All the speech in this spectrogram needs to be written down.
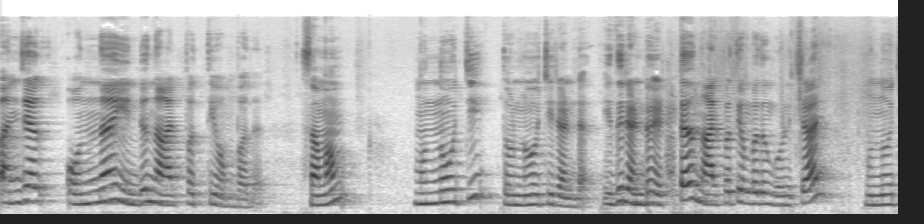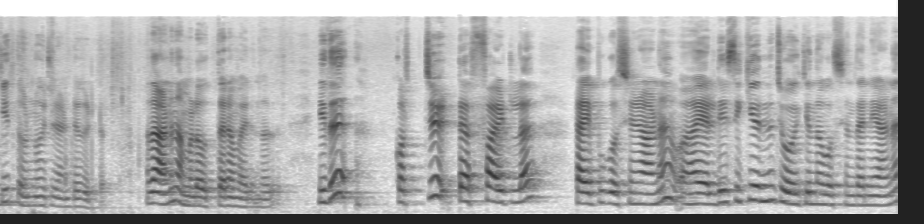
അഞ്ച് ഒന്ന് ഇന്റു നാൽപ്പത്തി ഒമ്പത് സമം മുന്നൂറ്റി തൊണ്ണൂറ്റി രണ്ട്. ഇത് രണ്ടും എട്ട് നാൽപ്പത്തി ഒമ്പതും ഗുണിച്ചാൽ മുന്നൂറ്റി തൊണ്ണൂറ്റി രണ്ട് കിട്ടും. അതാണ് നമ്മുടെ ഉത്തരം വരുന്നത്. ഇത് കുറച്ച് ടഫായിട്ടുള്ള ടൈപ്പ് ക്വസ്റ്റ്യൻ ആണ്. എൽ ഡി സിക്ക് എന്ന് ചോദിക്കുന്ന ക്വസ്റ്റ്യൻ തന്നെയാണ്.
